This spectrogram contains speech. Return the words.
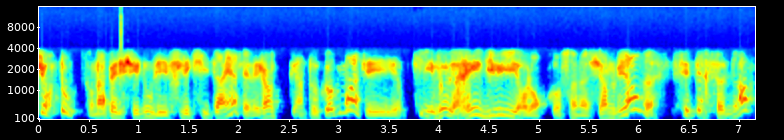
surtout ce qu'on appelle chez nous les flexitariens, c'est des gens un peu comme moi qui, qui veulent réduire leur consommation de viande. Ces personnes-là,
